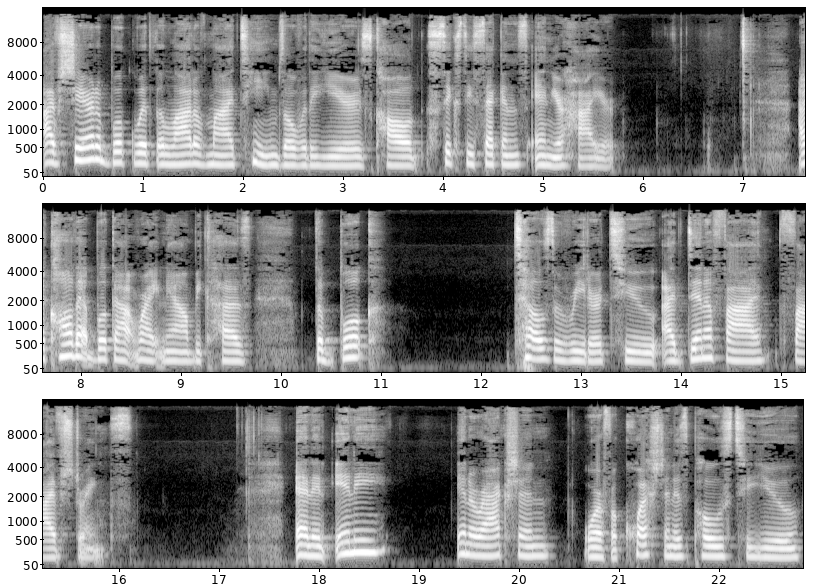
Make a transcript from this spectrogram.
I've shared a book with a lot of my teams over the years called 60 Seconds and You're Hired. I call that book out right now because the book tells the reader to identify five strengths. And in any interaction or if a question is posed to you,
